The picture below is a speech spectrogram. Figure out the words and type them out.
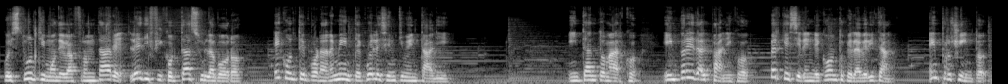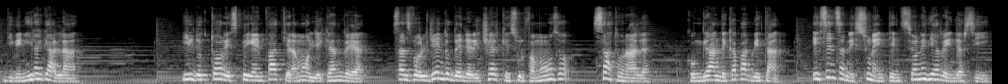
Quest'ultimo deve affrontare le difficoltà sul lavoro e contemporaneamente quelle sentimentali. Intanto Marco è in preda al panico perché si rende conto che la verità è in procinto di venire a galla. Il dottore spiega infatti alla moglie che Andrea sta svolgendo delle ricerche sul famoso Satonal con grande caparbietà e senza nessuna intenzione di arrendersi.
